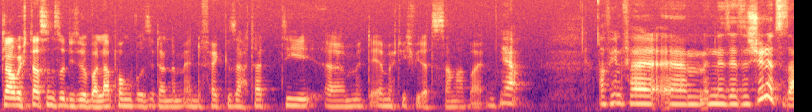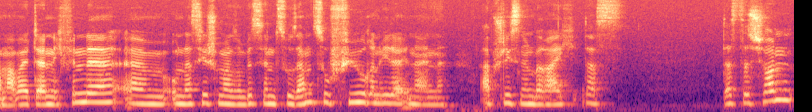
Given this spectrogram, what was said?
glaube ich, das sind so diese Überlappungen, wo sie dann im Endeffekt gesagt hat, die, äh, mit der möchte ich wieder zusammenarbeiten. Ja, auf jeden Fall ähm, eine sehr, sehr schöne Zusammenarbeit, denn ich finde, ähm, um das hier schon mal so ein bisschen zusammenzuführen, wieder in einen abschließenden Bereich, dass, dass das schon,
